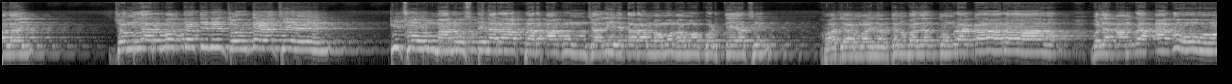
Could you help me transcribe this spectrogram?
আলাই। জঙ্গলার মধ্যে তিনি চলতে আছেন। কিছু মানুষ তেনারা আপনার আগুন জ্বালিয়ে তারা নম নম করতে আছে খাজা মাইনাদ্দিন বলেন, তোমরা কারা? বলে, আমরা আগুন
